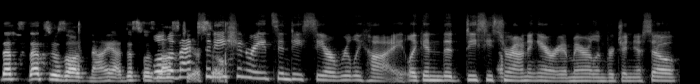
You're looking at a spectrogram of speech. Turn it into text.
that's that's resolved now. Yeah, this was. Well, the vaccination year, so. rates in DC are really high, like in the DC surrounding area, Maryland, Virginia. So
